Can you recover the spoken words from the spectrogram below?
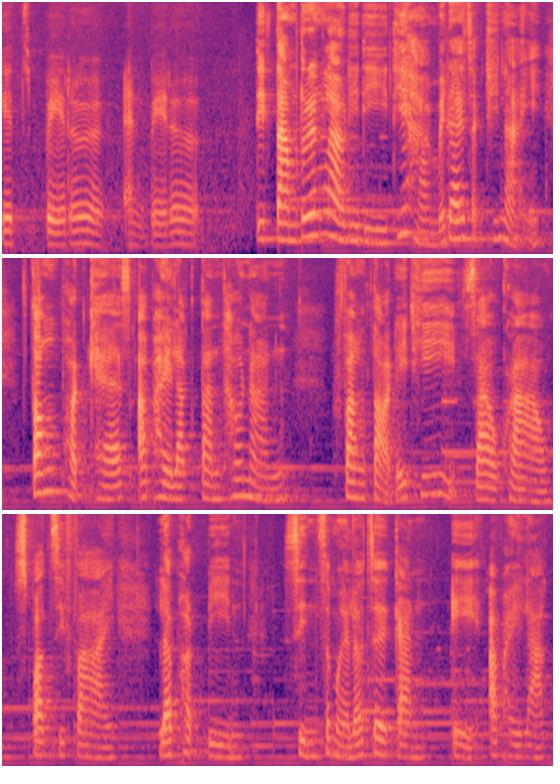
gets better and better ติดตามเรื่องราวดีๆ ที่หาไม่ได้จากที่ไหน ต้องพอดแคสต์อภัยรักตันเท่านั้น ฟังต่อได้ที่ SoundCloud Spotify และ Podbean สินเสมอแล้วเจอกัน เอ อภัยรักษ์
